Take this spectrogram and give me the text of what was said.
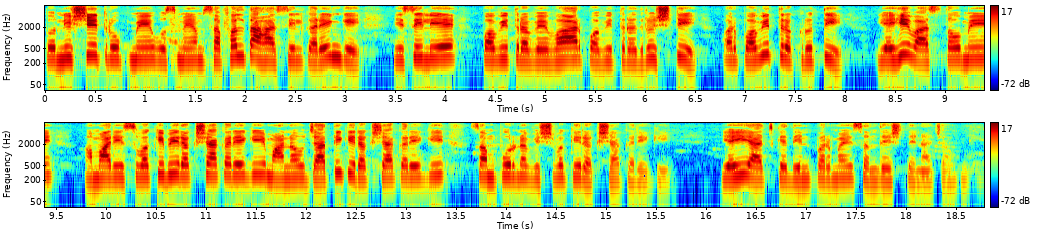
तो निश्चित रूप में उसमें हम सफलता हासिल करेंगे। इसीलिए पवित्र व्यवहार, पवित्र दृष्टि और पवित्र कृति, यही वास्तव में हमारी स्व की भी रक्षा करेगी, मानव जाति की रक्षा करेगी, संपूर्ण विश्व की रक्षा करेगी। यही आज के दिन पर मैं संदेश देना चाहूँगी।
